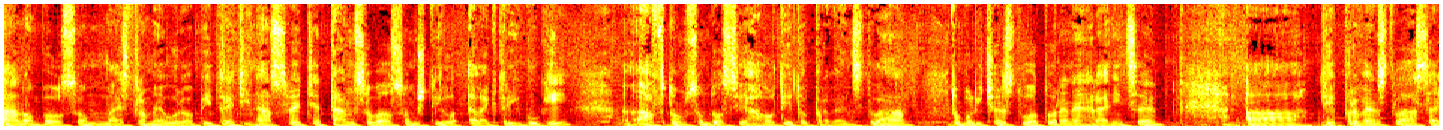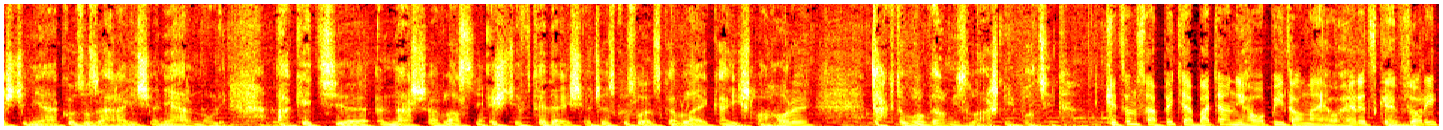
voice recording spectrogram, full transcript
Áno, bol som majstrom Európy, tretí na svete, tancoval som štýl Electric Boogie a v tom som dosiahol tieto prvenstvá. To boli čerstvo otvorené hranice a tie prvenstvá sa ešte nejako zo zahraničia nehrnuli. A keď e, naša vlastne ešte vtedajšia československá vlajka išla hore, tak to bol veľmi zvláštny pocit. Keď som sa Peťa Baťányho opýtal na jeho herecké vzory,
